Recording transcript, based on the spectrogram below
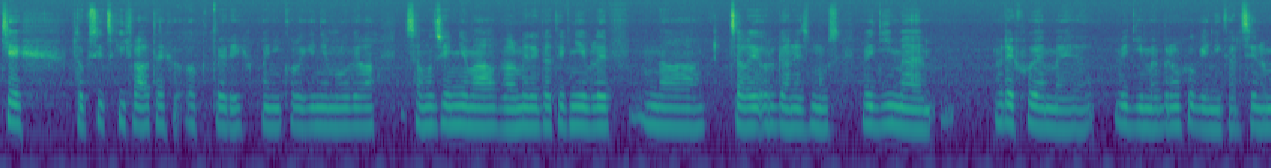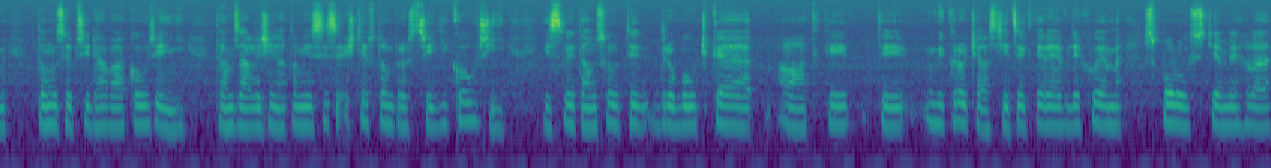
těch toxických látek, o kterých paní kolegyně mluvila, samozřejmě má velmi negativní vliv na celý organismus. Vidíme vdechujeme je, vidíme bronchogenní karcinomy, k tomu se přidává kouření. Tam záleží na tom, jestli se ještě v tom prostředí kouří, jestli tam jsou ty droboučké látky, ty mikročástice, které vdechujeme spolu s těmihle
